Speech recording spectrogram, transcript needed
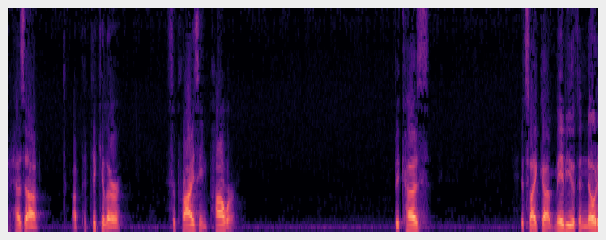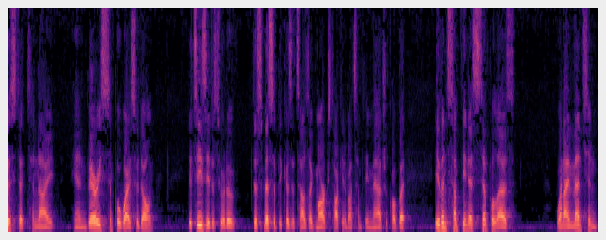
it has a, a particular surprising power because it's like uh, maybe you've noticed it tonight in very simple ways. So don't. It's easy to sort of dismiss it because it sounds like Mark's talking about something magical, but even something as simple as when I mentioned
